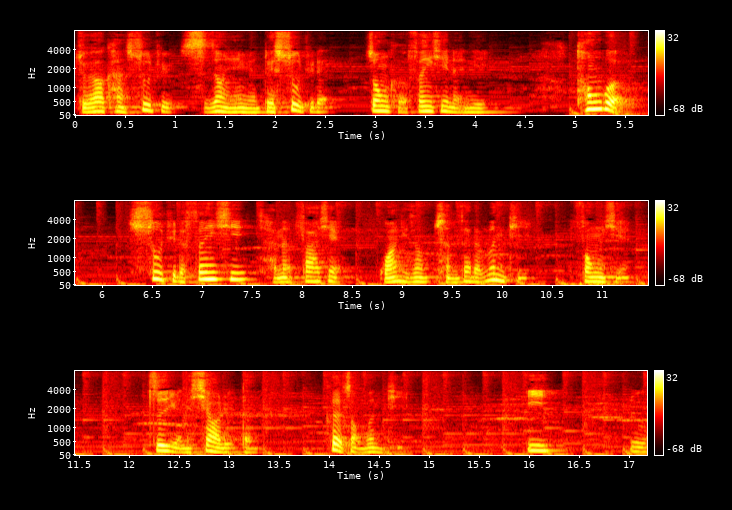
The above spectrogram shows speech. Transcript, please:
主要看数据使用人员对数据的综合分析能力。通过数据的分析，才能发现管理中存在的问题、风险、资源的效率等各种问题。一，如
